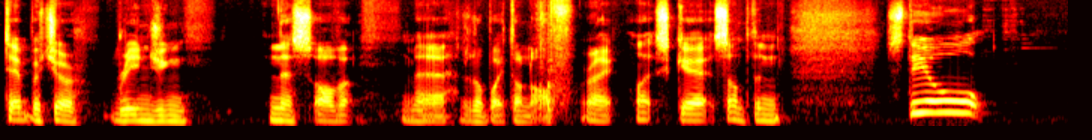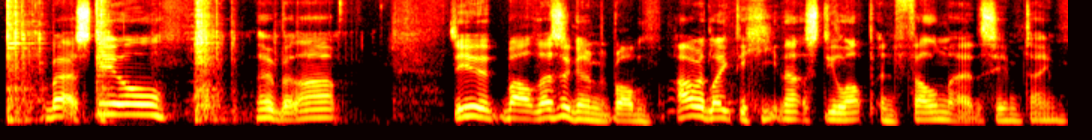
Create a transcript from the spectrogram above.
temperature ranging ness of it. Nah, there's no point it off. Right, let's get something steel, a bit of steel, how about that? See, well, this is going to be a problem. I would like to heat that steel up and film it at the same time.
